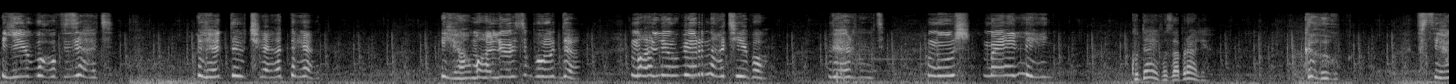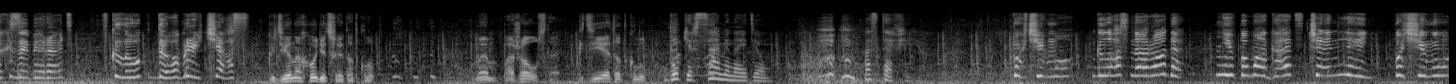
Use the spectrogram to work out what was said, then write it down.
Его взять. Летучий отряд. Я молюсь, Будда. Молю вернуть его. Вернуть муж Мэйлинь. Куда его забрали? Клуб. Всех забирать клуб «Добрый час». Где находится этот клуб? Мэм, пожалуйста, где этот клуб? Букер, сами найдем. Оставь ее. Почему глаз народа не помогает Чен Линь? Почему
